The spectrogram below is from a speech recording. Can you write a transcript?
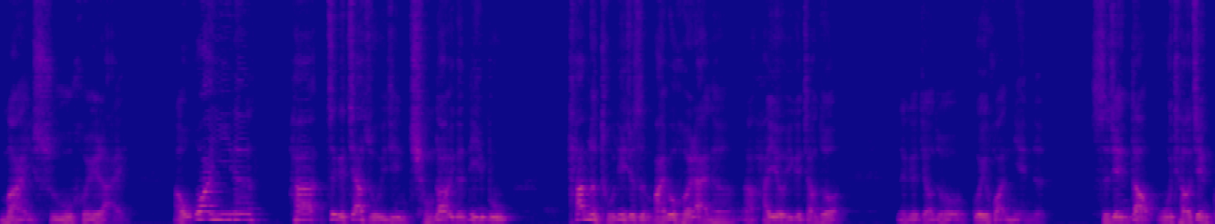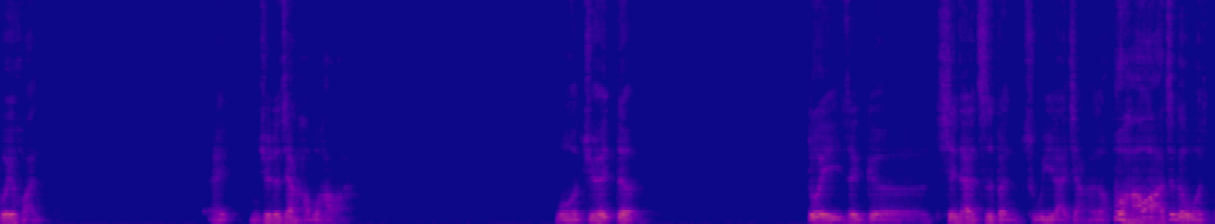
买赎回来啊。万一呢，他这个家族已经穷到一个地步，他们的土地就是买不回来呢？啊，还有一个叫做那个叫做归还年的。时间到，无条件归还。哎，你觉得这样好不好啊？我觉得对这个现在的资本主义来讲，他说不好啊。这个我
